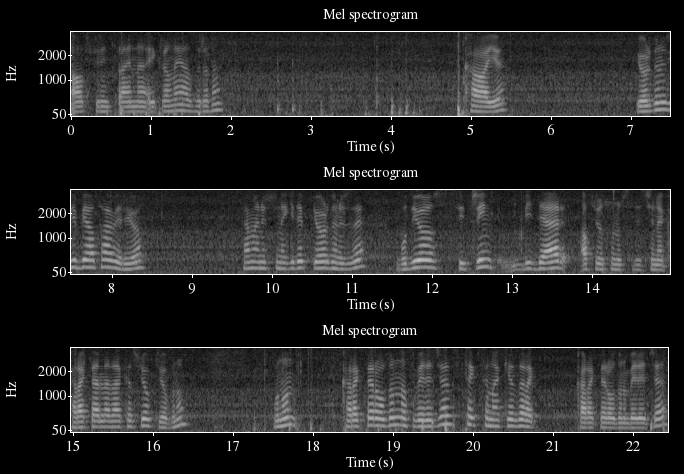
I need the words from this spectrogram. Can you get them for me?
outprint line'a ekrana yazdıralım. K'yı gördüğünüz gibi bir hata veriyor. Hemen üstüne gidip gördüğünüzde bu diyor string bir değer atıyorsunuz siz içine. Karakterle alakası yok diyor bunun. Bunun karakter olduğunu nasıl belirleyeceğiz? Tek tırnak yazarak karakter olduğunu belirleyeceğiz.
